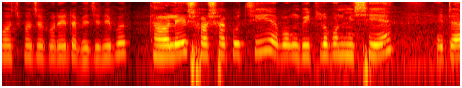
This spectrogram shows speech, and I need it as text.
মচমচা করে এটা ভেজে নেব। তাহলে শশা কুচি এবং বিট লবণ মিশিয়ে এটা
